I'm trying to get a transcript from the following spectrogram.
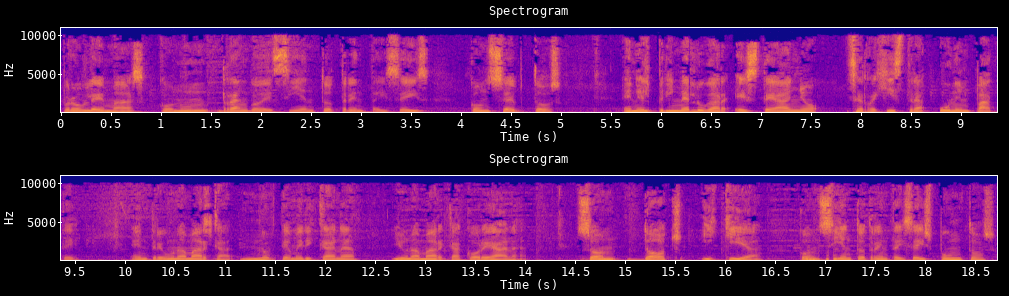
problemas con un rango de 136 conceptos, en el primer lugar este año se registra un empate entre una marca norteamericana y una marca coreana. Son Dodge y Kia con 136 puntos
